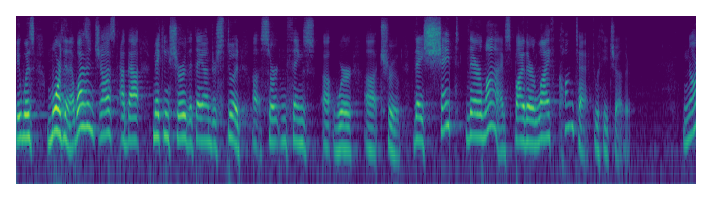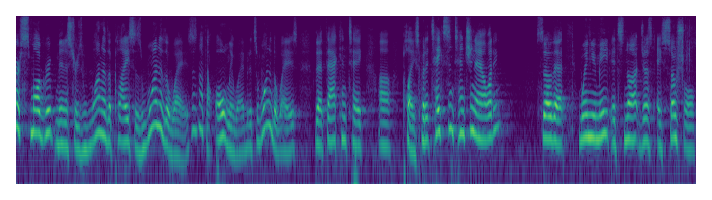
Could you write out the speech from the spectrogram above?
It was more than that. It wasn't just about making sure that they understood uh, certain things uh, were uh, true. They shaped their lives by their life contact with each other. In our small group ministries, one of the places, one of the ways, it's not the only way, but it's one of the ways that that can take uh, place. But it takes intentionality so that when you meet, it's not just a social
